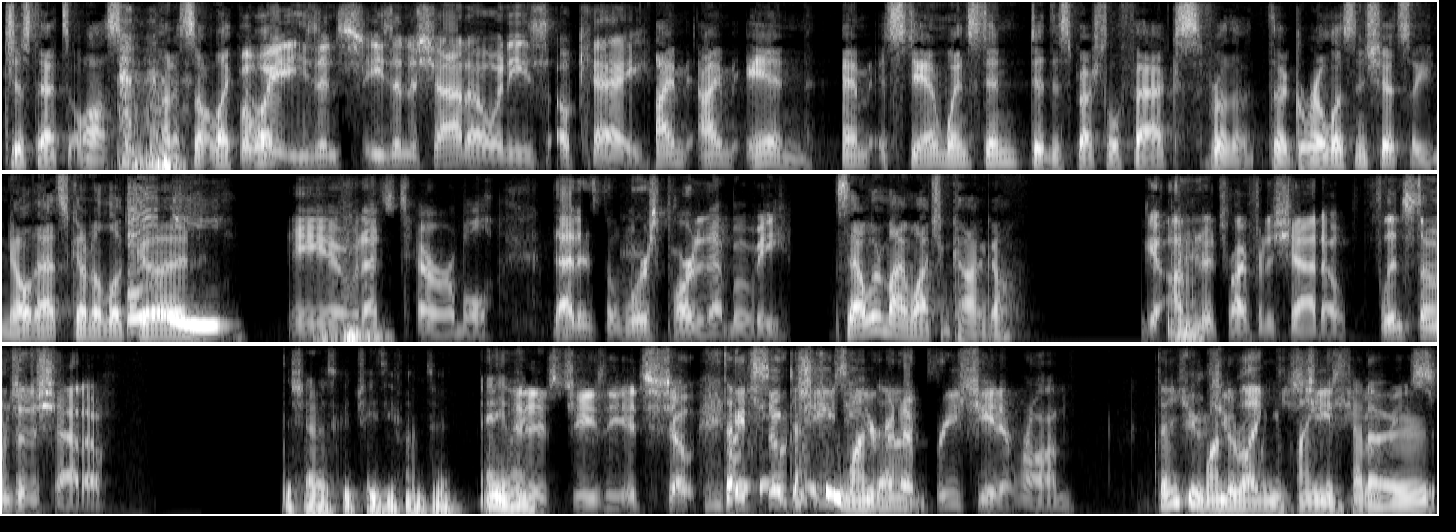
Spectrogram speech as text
Just that's awesome. On a so like, But like, wait, he's in he's in the shadow and he's okay. I'm I'm in. And Stan Winston did the special effects for the the gorillas and shit, so you know that's going to look good. Ew, that's terrible. That is the worst part of that movie. So I wouldn't mind watching Congo. I'm going to try for the shadow. Flintstones or the shadow. The Shadow's good, cheesy fun too. Anyway, It is cheesy. It's so Don't it's you- so don't you cheesy. You are going to appreciate it, Ron. don't you you- wonder you Ron, like when you're playing the cheesy Shadow movies.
